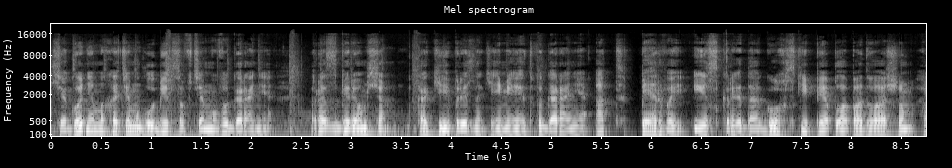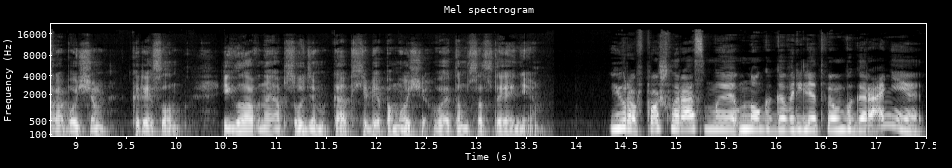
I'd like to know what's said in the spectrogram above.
Сегодня мы хотим углубиться в тему выгорания. Разберемся, какие признаки имеет выгорание от первой искры до горски пепла под вашим рабочим креслом. И главное обсудим, как себе помочь в этом состоянии. Юра, в прошлый раз мы много говорили о твоем выгорании.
